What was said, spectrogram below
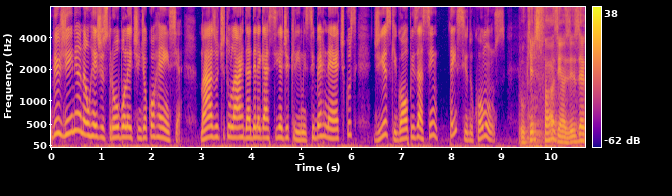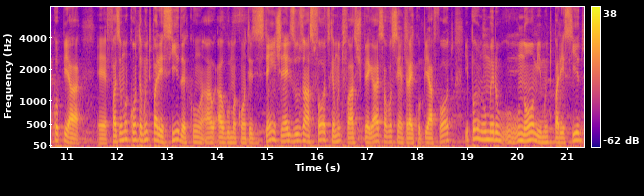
Virgínia não registrou o boletim de ocorrência, mas o titular da Delegacia de Crimes Cibernéticos diz que golpes assim têm sido comuns. O que eles fazem, às vezes, é copiar, é, fazer uma conta muito parecida com a, alguma conta existente. Né? Eles usam as fotos, que é muito fácil de pegar, é só você entrar e copiar a foto e põe um número, um nome muito parecido,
